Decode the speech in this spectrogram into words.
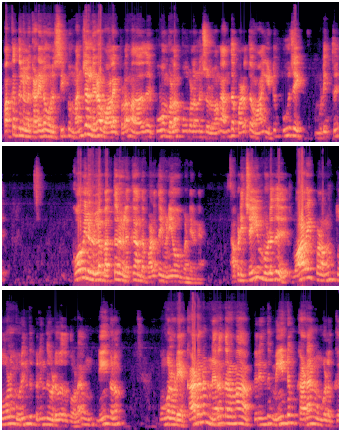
பக்கத்தில் உள்ள கடையில ஒரு சீப்பு மஞ்சள் நிற வாழைப்பழம் அதாவது பூவம்பழம் பூம்பழம்னு சொல்லுவாங்க. அந்த பழத்தை வாங்கிட்டு பூஜை முடித்து கோவிலில் உள்ள பக்தர்களுக்கு அந்த பழத்தை விநியோகம் பண்ணிருங்க. அப்படி செய்யும் பொழுது வாழைப்பழமும் தோலும் உரிந்து பிரிந்து விடுவது போல நீங்களும் உங்களுடைய கடனும் நிரந்தரமா பிரிந்து மீண்டும் கடன் உங்களுக்கு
